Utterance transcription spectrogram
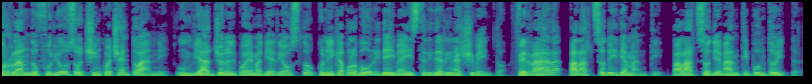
Orlando Furioso 500 anni, un viaggio nel poema di Ariosto con i capolavori dei maestri del Rinascimento. Ferrara, Palazzo dei Diamanti, palazzodiamanti.it.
